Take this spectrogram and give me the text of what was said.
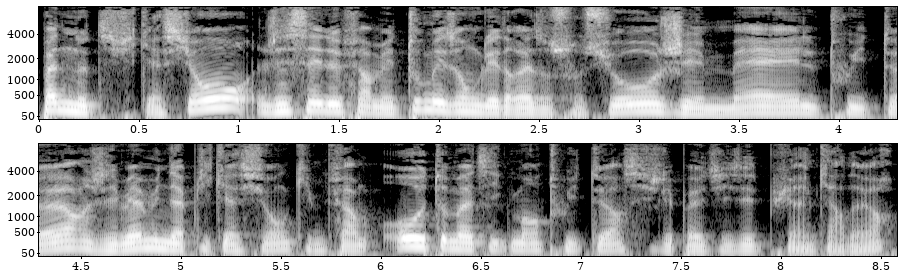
pas de notification. J'essaye de fermer tous mes onglets de réseaux sociaux. J'ai mail, Twitter. J'ai même une application qui me ferme automatiquement Twitter si je l'ai pas utilisé depuis un quart d'heure.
